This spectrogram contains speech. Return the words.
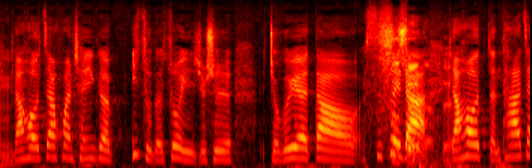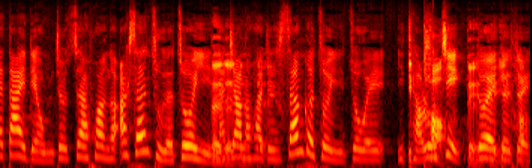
嗯。然后再换成一个一组的座椅，就是九个月到四岁的然后等他再大一点，我们就再换个二三组的座椅。那这样的话就是三个座椅作为一条路径。对对对。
